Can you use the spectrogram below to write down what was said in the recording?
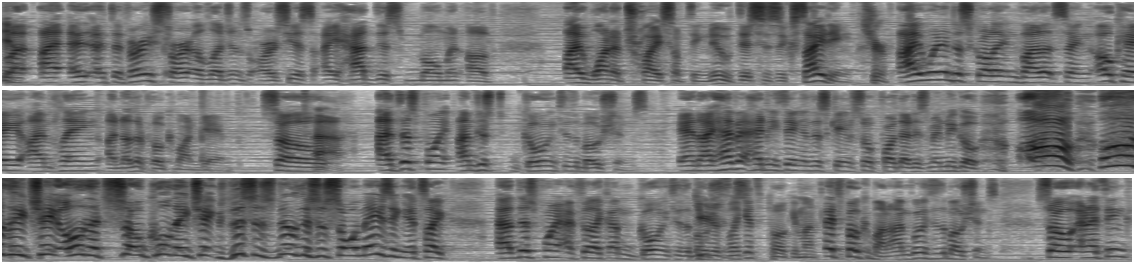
But I, I- at the very start of Legends Arceus, I had this moment of. I want to try something new. This is exciting. Sure. I went into Scarlet and Violet saying, okay, I'm playing another Pokemon game. So Ah. At this point, I'm just going through the motions. And I haven't had anything in this game so far that has made me go, oh, oh, they changed. Oh, that's so cool. They changed. This is new. This is so amazing. It's like, at this point, I feel like I'm going through the You're motions. just like it's Pokemon. It's Pokemon. I'm going through the motions. So, and I think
